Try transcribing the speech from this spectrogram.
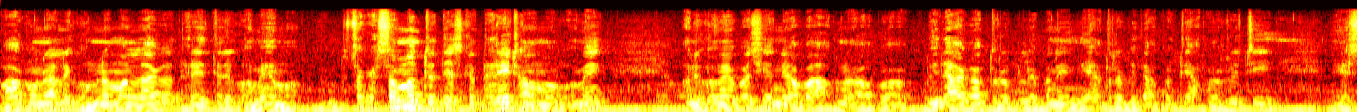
भएको हुनाले घुम्न मन लाग्यो धेरैतिर घुमेँ म। सकेसम्म त्यो देशको धेरै ठाउँमा घुमेँ अनि घुमेपछि अनि अब आफ्नो अब विधागत रूपले पनि यात्रा विधाप्रति आफ्नो रुचि यस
